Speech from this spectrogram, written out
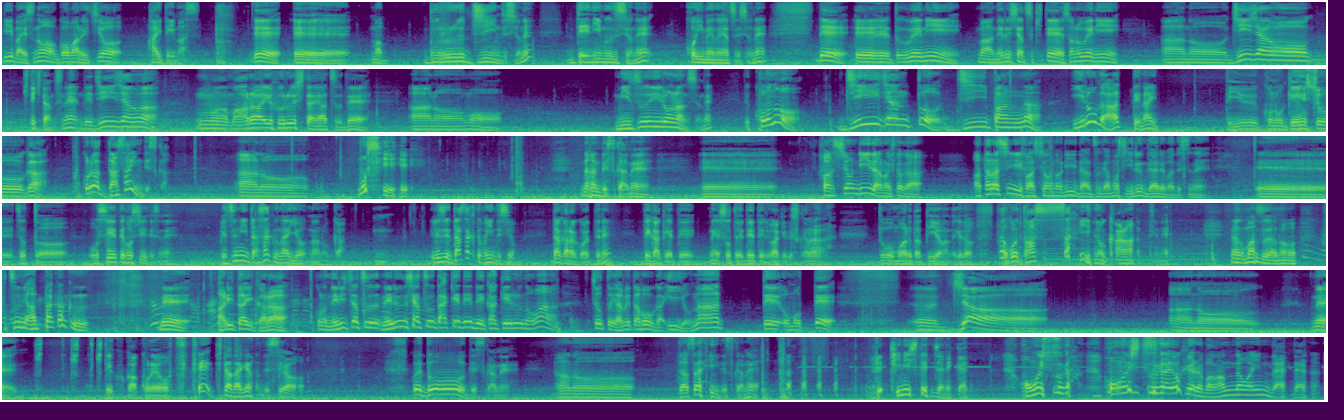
リーバイスの501を履いています。で、えー、まあ、ブルージーンですよね。デニムですよね。濃いめのやつですよね。で、えー、っと、上に、まあ、寝るシャツ着て、その上に、あの、ジージャンを着てきたんですね。で、ジージャンは、まあ、まあ、洗い古したやつで、あの、もう、水色なんですよね。で、この、ジージャンとジーパンが、色が合ってないっていう、この現象が、これはダサいんですか？あの、もし、何ですかね、えー、ファッションリーダーの人が、新しいファッションのリーダーズがもしいるんであればですね、えー、ちょっと教えてほしいですね。別にダサくないよ、なのか。別にダサくてもいいんですよ。だからこうやってね、出かけて、ね、外へ出てるわけですから、どう思われたっていいようなんだけど、ただこれダサいのかなってね。なんかまずあの、普通にあったかく、ね、ありたいから、この寝るシャツ、寝るシャツだけで出かけるのは、ちょっとやめた方がいいよなって思って、うん、じゃあ、あの、ね着ていくか、これを、つって 着ただけなんですよ。これどうですかね？あのー、ダサいですかね？気にしてんじゃねえかよ。本質が、本質が良ければ何でもいいんだよ、みたいな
